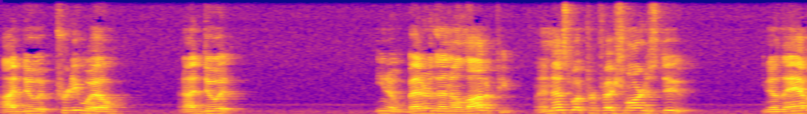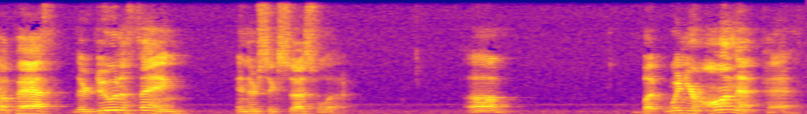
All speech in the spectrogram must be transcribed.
I do it pretty well. And I do it, you know, better than a lot of people. And that's what professional artists do. You know, they have a path, they're doing a thing, and they're successful at it. Um, but when you're on that path,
